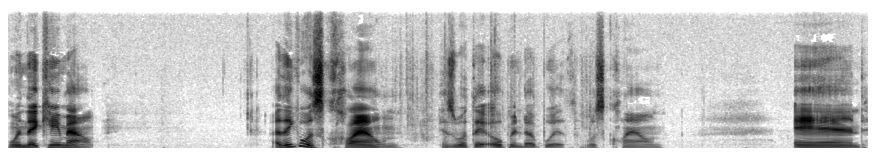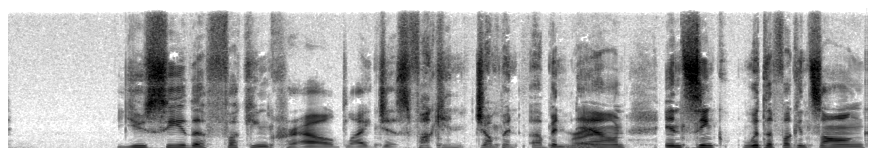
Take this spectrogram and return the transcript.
when they came out, I think it was Clown, is what they opened up with was Clown, and you see the fucking crowd like just fucking jumping up and Right. down in sync with the fucking song.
